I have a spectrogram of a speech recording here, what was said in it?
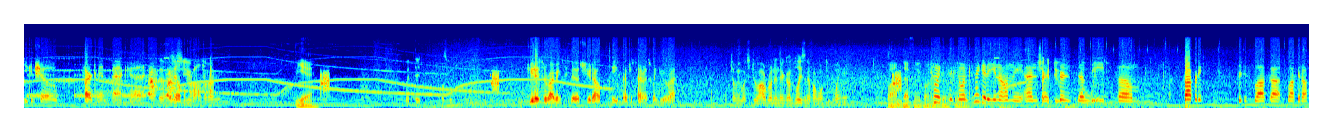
You can show Fire Command back uh, Uh, is this available you for calls. Yeah. With it. Let's go. Units arriving to the shootout, please cut your sirens when you arrive. Tell me what to do. I'll run in there, guns blazing if I want to. Wait. Well, I'm definitely going Two to six one. Can I get a unit on the end Check a dude. entrance of the um property to just block uh, block it off?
